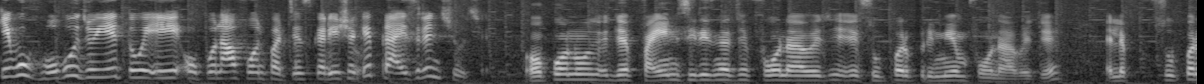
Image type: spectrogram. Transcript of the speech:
કેવું હોવું જોઈએ, તો એ ઓપ્પોના ફોન પરચેસ કરી શકે. પ્રાઇસ રેન્જ શું છે? ઓપ્પોનું જે ફાઇન સિરીઝના જે ફોન આવે છે, એ સુપર પ્રીમિયમ ફોન આવે છે. એટલે સુપર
